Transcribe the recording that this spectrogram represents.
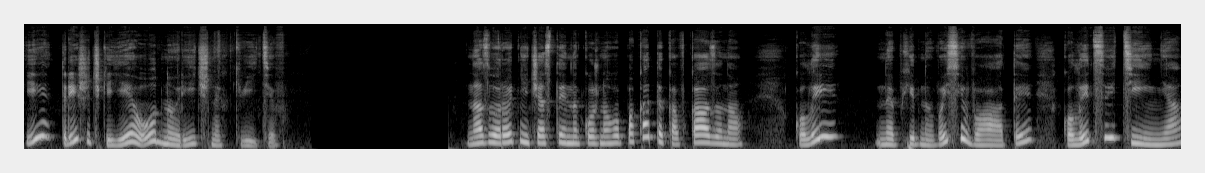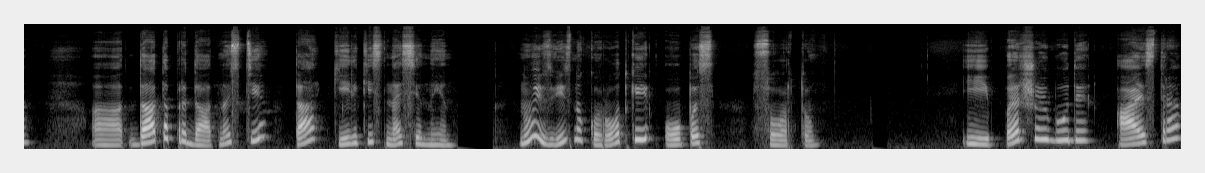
і трішечки є однорічних квітів. На зворотній частині кожного пакетика вказано, коли необхідно висівати, коли цвітіння, дата придатності та кількість насінин. Ну і, звісно, короткий опис сорту. І першою буде айстра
